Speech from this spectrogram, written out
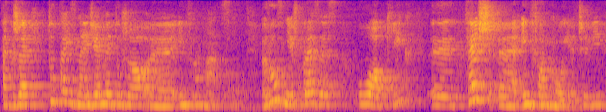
Także tutaj znajdziemy dużo e, informacji. Również prezes UOKiK też y, informuje, czyli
